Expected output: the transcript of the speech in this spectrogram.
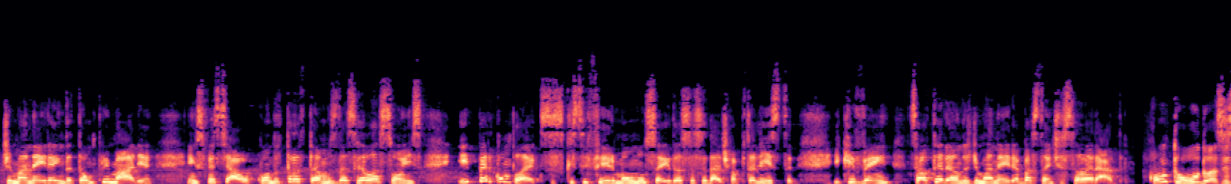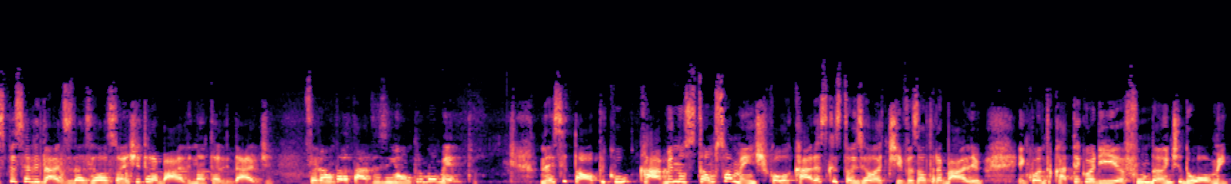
de maneira ainda tão primária, em especial quando tratamos das relações hipercomplexas que se firmam no seio da sociedade capitalista e que vêm se alterando de maneira bastante acelerada. Contudo, as especialidades das relações de trabalho na atualidade serão tratadas em outro momento. Nesse tópico, cabe-nos tão somente colocar as questões relativas ao trabalho enquanto categoria fundante do homem,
